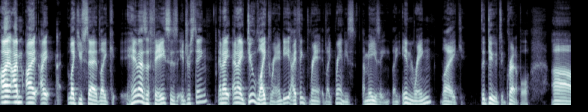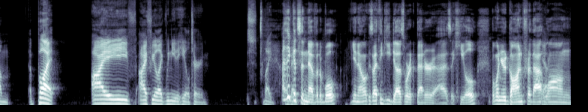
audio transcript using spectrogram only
I, I'm I, I like you said, like him as a face is interesting, and I and I do like Randy. I think Ran, like Randy's amazing, like in ring, like the dude's incredible. Um, but I I feel like we need a heel turn. Like I think it's inevitable, you know, because I think he does work better as a heel. But when you're gone for that yeah. long,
